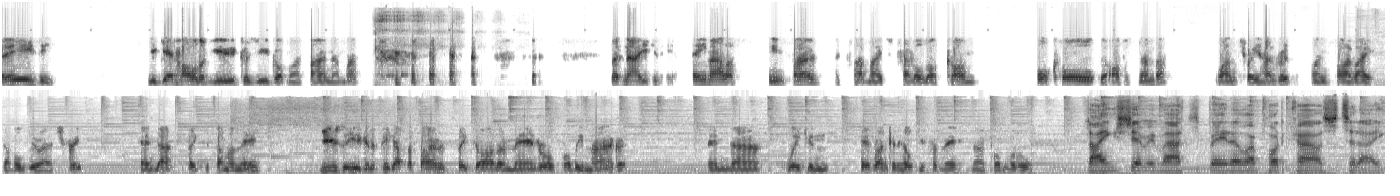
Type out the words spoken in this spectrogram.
Easy. You get hold of you because you got my phone number. but no, you can email us, info at clubmatestravel.com or call the office number, 1300 158 003 and uh, speak to someone there. Usually you're going to pick up the phone and speak to either Amanda or probably Margaret and uh, we can, everyone can help you from there. No problem at all. Thanks very much for being on my podcast today,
